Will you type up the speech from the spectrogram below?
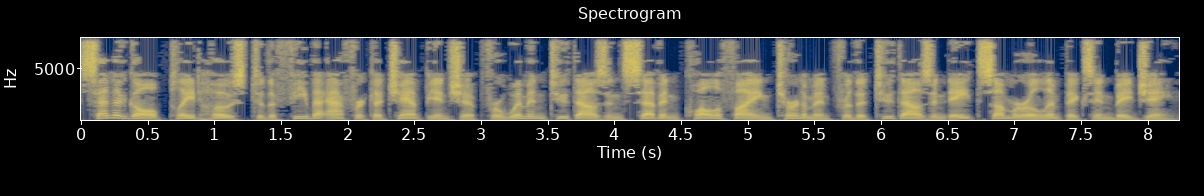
Senegal played host to the FIBA Africa Championship for Women 2007 qualifying tournament for the 2008 Summer Olympics in Beijing.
